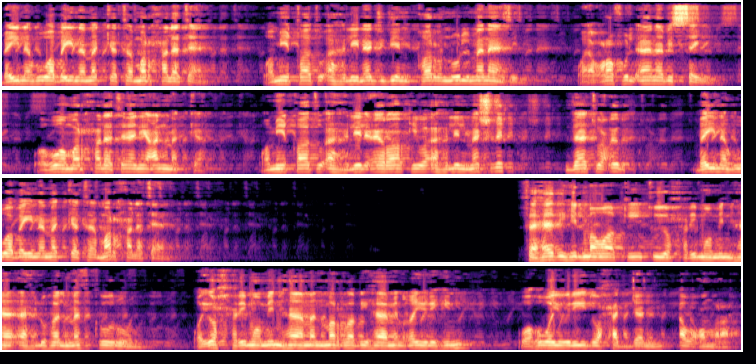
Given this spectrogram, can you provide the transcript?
بينه وبين مكة مرحلتان وميقات أهل نجد قرن المنازل ويعرف الآن بالسيل وهو مرحلتان عن مكة. وميقات أهل العراق وأهل المشرق ذات عرق بينه وبين مكة مرحلتان. فهذه المواقيت يحرم منها أهلها المذكورون ويحرم منها من مر بها من غيرهم وهو يريد حجا أو عمرة.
